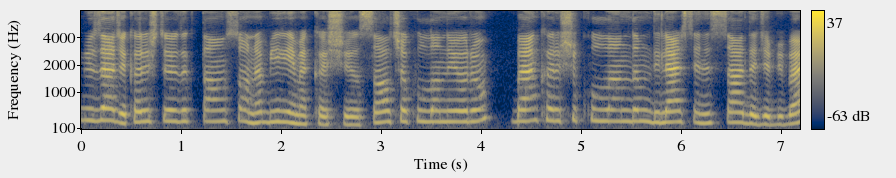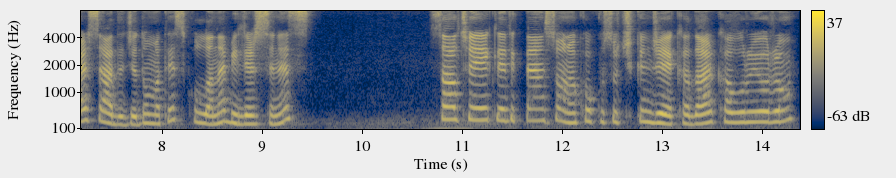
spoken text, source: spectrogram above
Güzelce karıştırdıktan sonra bir yemek kaşığı salça kullanıyorum. Ben karışık kullandım. Dilerseniz sadece biber, sadece domates kullanabilirsiniz. Salçayı ekledikten sonra kokusu çıkıncaya kadar kavuruyorum.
